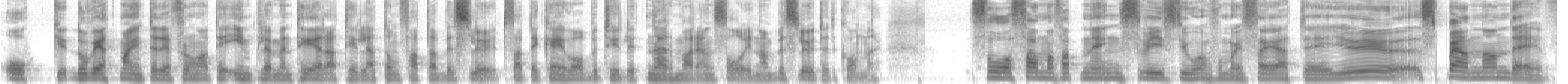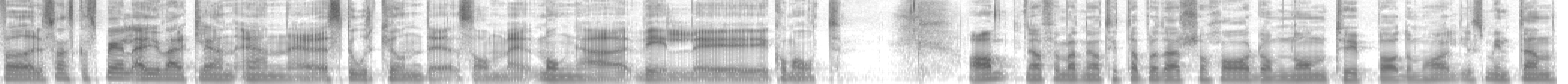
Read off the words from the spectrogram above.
och då vet man ju inte det från att det är implementerat till att de fattar beslut. För att det kan ju vara betydligt närmare än så innan beslutet kommer. Så sammanfattningsvis Johan får man ju säga att det är ju spännande för Svenska Spel är ju verkligen en eh, stor kund eh, som eh, många vill komma åt. Ja, jag för mig att när jag tittar på det där så har de någon typ av, de har liksom inte en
